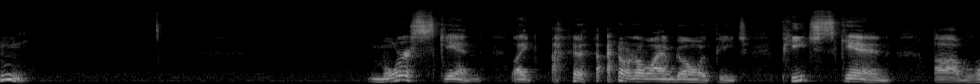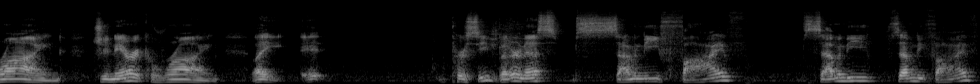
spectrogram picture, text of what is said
Hmm. More skin. Like I don't know why I'm going with peach. Peach skin, uh, rind, generic rind. Like it. Perceived bitterness 75, 70, 75.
